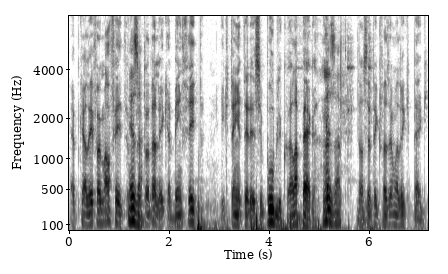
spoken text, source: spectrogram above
é porque a lei foi mal feita. Exato. Toda lei que é bem feita e que tem interesse público, ela pega. Né? Exato. Então você tem que fazer uma lei que pegue.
